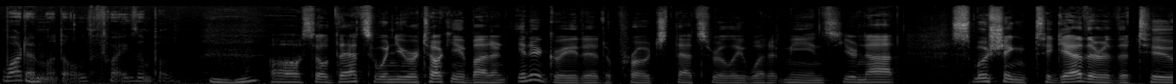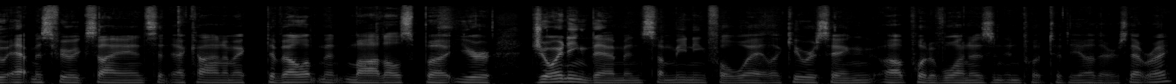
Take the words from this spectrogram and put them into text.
water model, for example. Mm-hmm. Oh, so that's when you were talking about an integrated approach, that's really what it means. You're not smushing together the two atmospheric science and economic development models, but you're joining them in some meaningful way. Like you were saying, output of one is an input to the other. Is that right?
